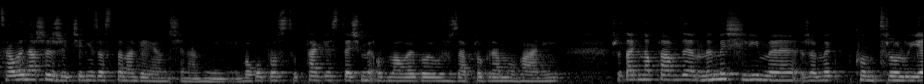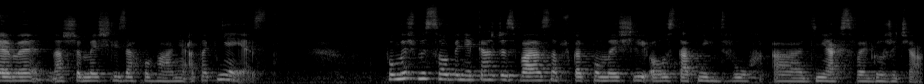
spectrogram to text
całe nasze życie, nie zastanawiając się nad nimi, bo po prostu tak jesteśmy od małego już zaprogramowani, że tak naprawdę my myślimy, że my kontrolujemy nasze myśli, zachowania, a tak nie jest. Pomyślmy sobie, nie każdy z Was na przykład pomyśli o ostatnich dwóch dniach swojego życia.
